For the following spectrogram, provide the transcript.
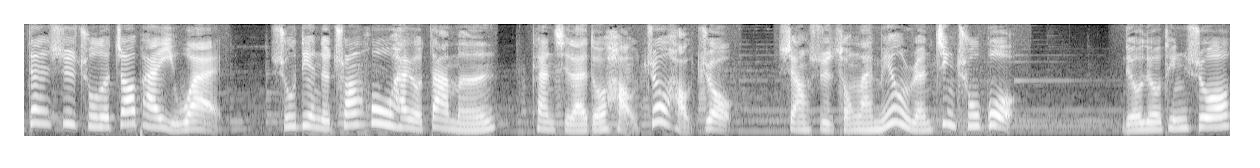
但是除了招牌以外，书店的窗户还有大门看起来都好旧好旧，像是从来没有人进出过。溜溜听说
